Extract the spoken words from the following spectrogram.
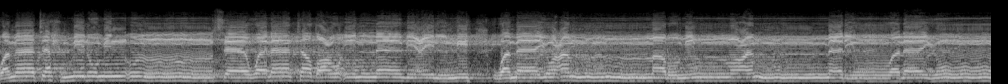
وما تحمل من أنثى ولا تضع إلا بعلمه. وما يعمر من معمر ولا ينقص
